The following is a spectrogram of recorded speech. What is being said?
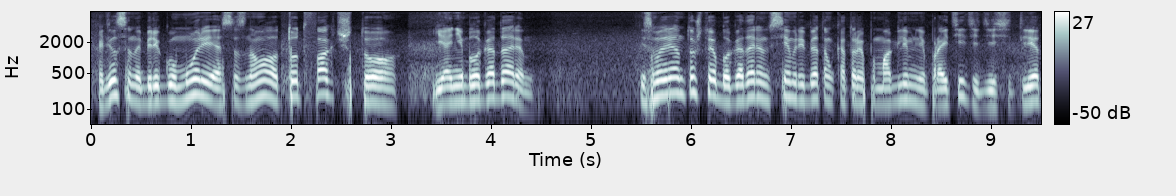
находился на берегу моря и осознавал тот факт, что я не благодарен. Несмотря на то, что я благодарен всем ребятам, которые помогли мне пройти эти 10 лет,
